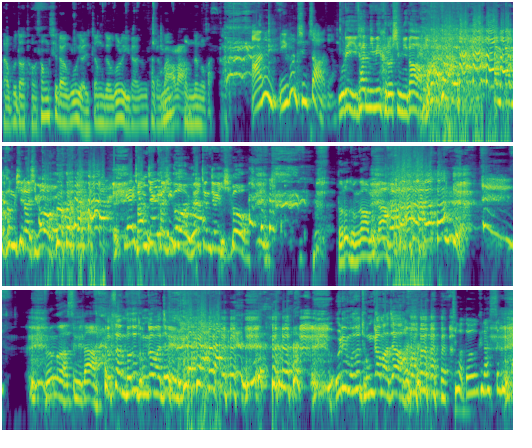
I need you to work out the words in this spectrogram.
나보다 더 성실하고 열정적으로 일하는 사람은 많아. 없는 것 같다. 아니, 이건 진짜 아니야. 우리 이사님이 그러십니다. 항상 성실하시고 정직하시고 열정적이시고 너로 동감합니다. 그런 것 같습니다. 역삼 너도 동감하지? 우리 모두 동감하자. 저도 그렇습니다.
